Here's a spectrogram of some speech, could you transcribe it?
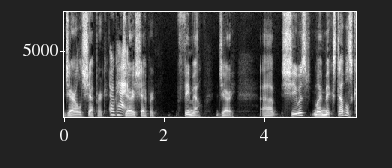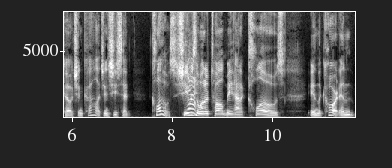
Gerald Shepard. Okay. Jerry Shepard, female, Jerry. Uh, she was my mixed doubles coach in college, and she said, close. She was the one who taught me how to close in the court. And,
